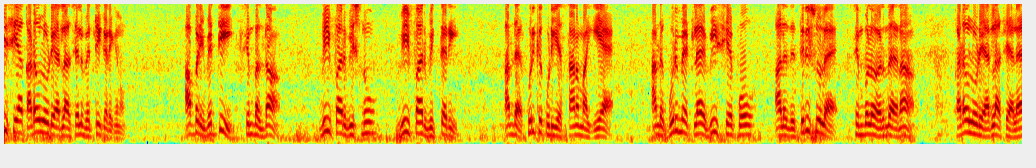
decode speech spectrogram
ஈஸியாக கடவுளுடைய அருளாசையில் வெற்றி கிடைக்கணும். அப்படி வெற்றி சிம்பிள் தான் V for Vishnu V for victory அந்த குறிக்கக்கூடிய ஸ்தானமாகிய அந்த குருமேட்டில் வி ஷேப்போ அல்லது திரிசூல சிம்பிளோ இருந்ததுன்னா கடவுளுடைய அருளாசையால்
